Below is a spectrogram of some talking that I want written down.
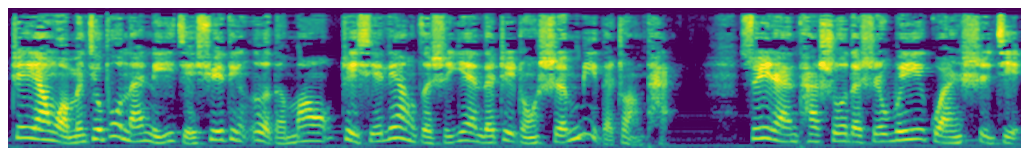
这样，我们就不难理解薛定谔的猫这些量子实验的这种神秘的状态。虽然他说的是微观世界，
